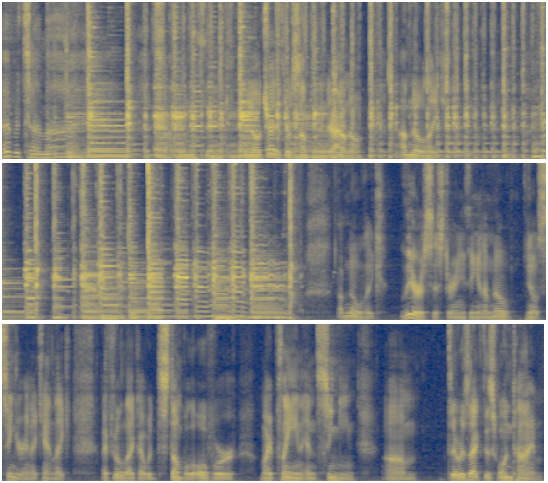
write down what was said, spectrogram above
every time I think, you know, try to throw something in there. I don't know. I'm no like. I'm no like lyricist or anything, and I'm no you know singer, and I can't like. I feel like I would stumble over my playing and singing. Um, there was like this one time,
